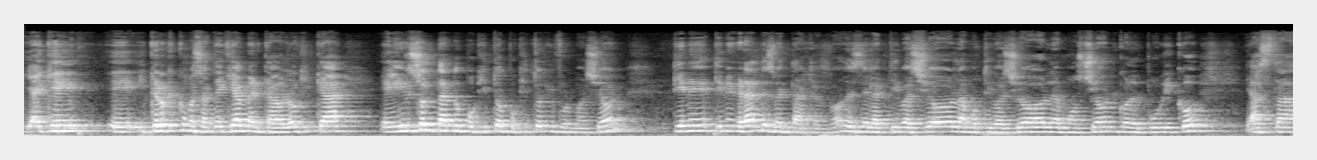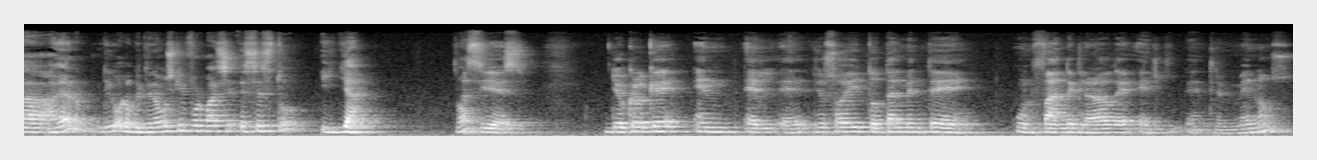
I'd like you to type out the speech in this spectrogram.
y hay que, eh, y creo que como estrategia mercadológica, el ir soltando poquito a poquito la información tiene, tiene grandes ventajas, ¿no? Desde la activación, la motivación, la emoción con el público, hasta, a ver, digo, lo que tenemos que informar es, es esto y ya, ¿no? Así es. Yo creo que en el, eh, yo soy totalmente un fan declarado de el, entre menos,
